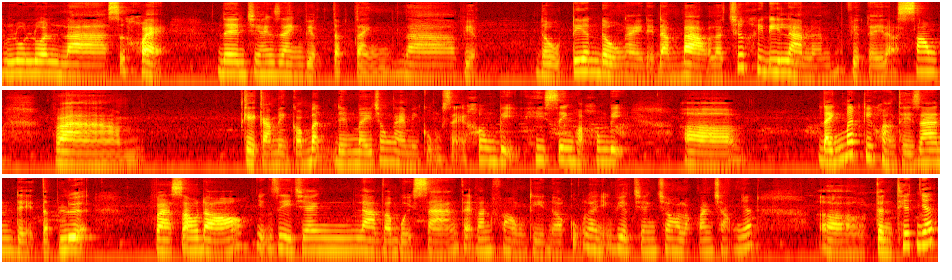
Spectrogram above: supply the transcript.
luôn luôn là sức khỏe nên chị anh dành việc tập tành là việc đầu tiên đầu ngày để đảm bảo là trước khi đi làm là việc đấy đã xong. Và kể cả mình có bận đến mấy trong ngày mình cũng sẽ không bị hy sinh hoặc không bị uh, đánh mất cái khoảng thời gian để tập luyện. Và sau đó những gì chị anh làm vào buổi sáng tại văn phòng thì nó cũng là những việc chị anh cho là quan trọng nhất uh, cần thiết nhất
